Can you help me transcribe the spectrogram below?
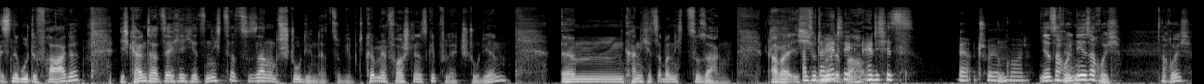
Ist eine gute Frage. Ich kann tatsächlich jetzt nichts dazu sagen, ob es Studien dazu gibt. Ich könnte mir vorstellen, es gibt vielleicht Studien. Ähm, kann ich jetzt aber nichts zu sagen. Aber ich also da hätte, hätte ich jetzt. Ja, Entschuldigung, hm? Gott. Ja, sag ruhig. Nee, sag ruhig. Sag ruhig.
